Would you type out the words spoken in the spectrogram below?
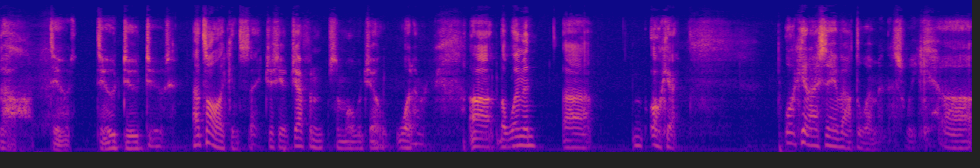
Oh, dude, dude, dude, dude. That's all I can say. Just yeah, Jeff and Samoa Joe, whatever. Uh, the women. Uh, okay. What can I say about the women this week? Uh,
